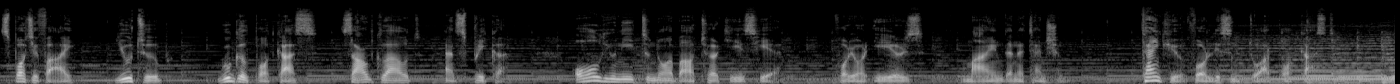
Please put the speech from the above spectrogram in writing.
Spotify, YouTube, Google Podcasts, SoundCloud, and Spreaker. All you need to know about Turkey is here for your ears, mind, and attention. Thank you for listening to our podcast.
